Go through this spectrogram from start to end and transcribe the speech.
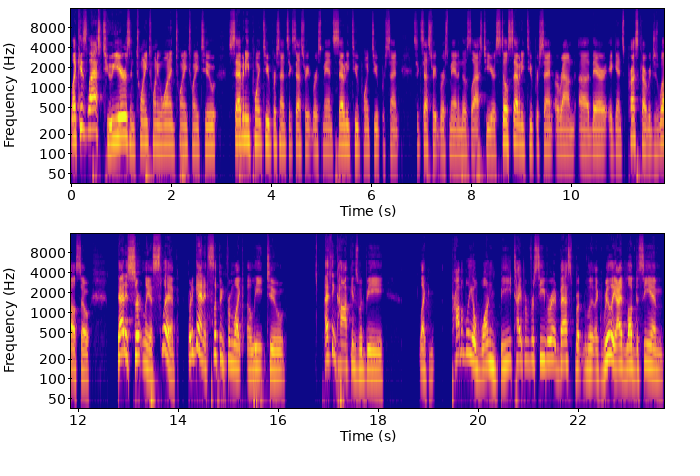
Like his last two years in 2021 and 2022, 70.2% success rate versus man, 72.2% success rate versus man in those last two years. Still 72% around uh, there against press coverage as well. So that is certainly a slip. But again, it's slipping from like elite to, I think Hopkins would be like probably a 1B type of receiver at best, but like really, I'd love to see him.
